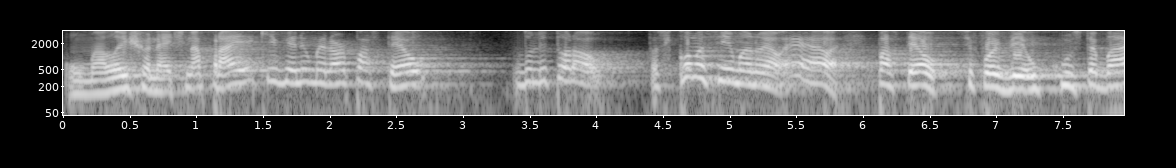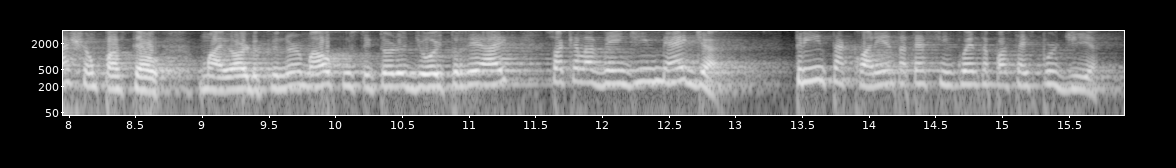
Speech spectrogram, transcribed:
uma lanchonete na praia que vende o melhor pastel do litoral. Assim, como assim, Emanuel? É, pastel, se for ver, o custo é baixo, é um pastel maior do que o normal, custa em torno de 8 reais, só que ela vende em média 30, 40 até 50 pastéis por dia.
